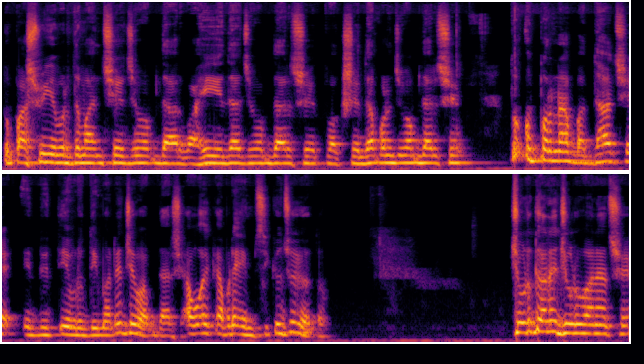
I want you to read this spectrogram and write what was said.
તો પાશ્વીય વર્ધમાન છે, જવાબદાર વાહિયેદા જવાબદાર છે ત્વક્ષેદા પણ જવાબદાર છે. તો ઉપરના બધા છે એ દ્વિતીય વૃદ્ધિ માટે જવાબદાર છે. આવો એક આપણે એમસીક્યુ જોયો હતો. જોડકાને જોડવાના છે,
